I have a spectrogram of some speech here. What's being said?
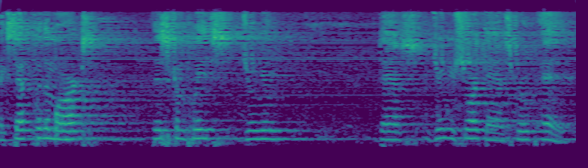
Except for the marks, this completes junior dance, junior short dance group A.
